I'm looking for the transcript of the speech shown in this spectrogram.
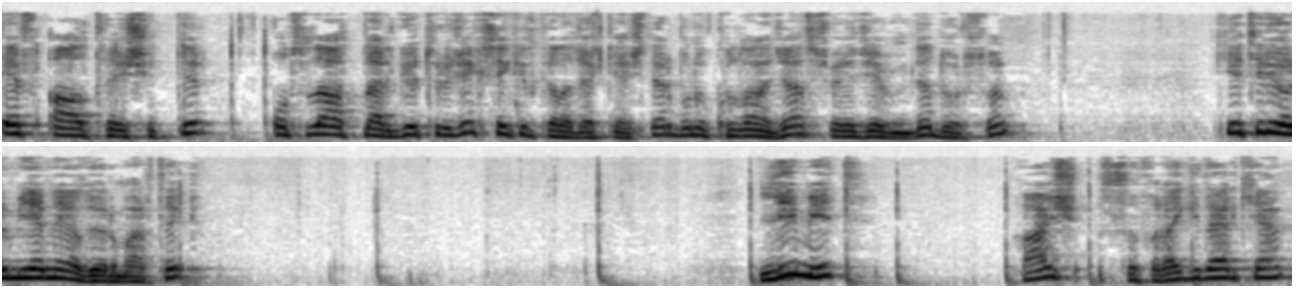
f6 eşittir. 36'lar götürecek 8 kalacak gençler. Bunu kullanacağız. Şöyle cebimde dursun. Getiriyorum yerine yazıyorum artık. Limit h sıfıra giderken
